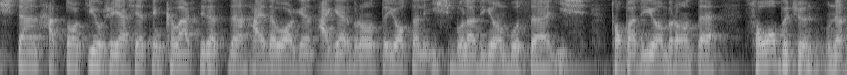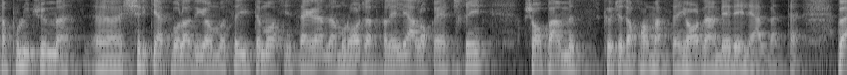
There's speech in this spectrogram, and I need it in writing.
ishdan hattoki o'sha yashayotgan kvartirasidan haydab yuborgan agar bironta yotali ish bo'ladigan bo'lsa, ish topadigan bironta savob uchun unaqa pul uchun emas e, shirkat bo'ladigan bo'lsa iltimos instagramdan murojaat qilinglar aloqaga chiqing. O'sha opamiz ko'chada qolmasin yordam beraylik albatta. Va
